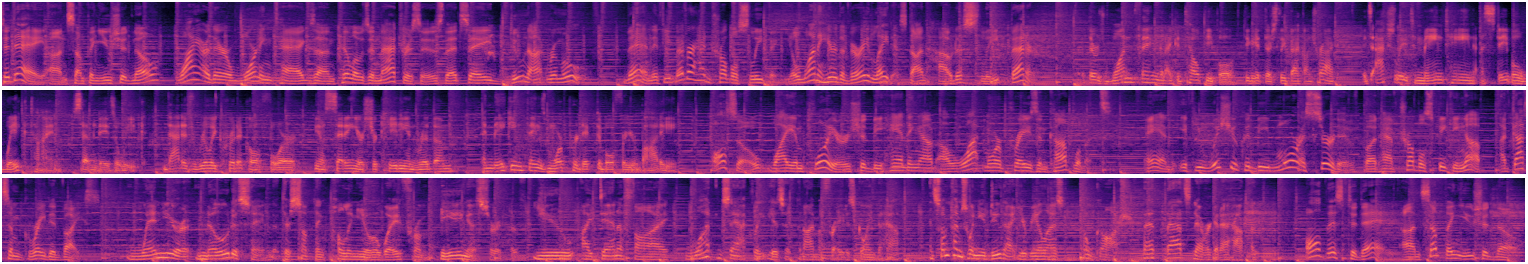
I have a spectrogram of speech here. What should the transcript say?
Today, on Something You Should Know, why are there warning tags on pillows and mattresses that say do not remove? Then, if you've ever had trouble sleeping, you'll want to hear the very latest on how to sleep better. If there's one thing that I could tell people to get their sleep back on track, it's actually to maintain a stable wake time seven days a week. That is really critical for you know setting your circadian rhythm and making things more predictable for your body. Also, why employers should be handing out a lot more praise and compliments. And if you wish you could be more assertive but have trouble speaking up, I've got some great advice. When you're noticing that there's something pulling you away from being assertive, you identify what exactly is it that I'm afraid is going to happen. And sometimes when you do that, you realize, oh gosh, that, that's never going to happen. All this today on Something You Should Know.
